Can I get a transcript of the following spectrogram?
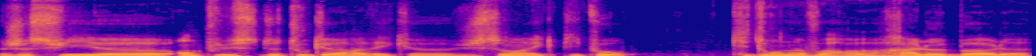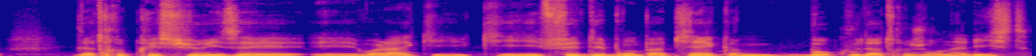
je suis euh, en plus de tout cœur avec justement avec Pipo, qui doit en avoir euh, ras le bol d'être pressurisé et voilà, qui, qui fait des bons papiers comme beaucoup d'autres journalistes.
